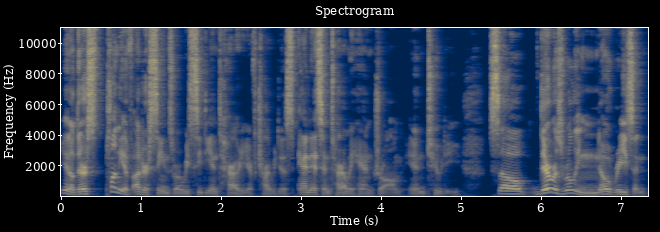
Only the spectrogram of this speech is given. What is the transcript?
you know, there's plenty of other scenes where we see the entirety of Charybdis and it's entirely hand drawn in 2D. So there was really no reason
